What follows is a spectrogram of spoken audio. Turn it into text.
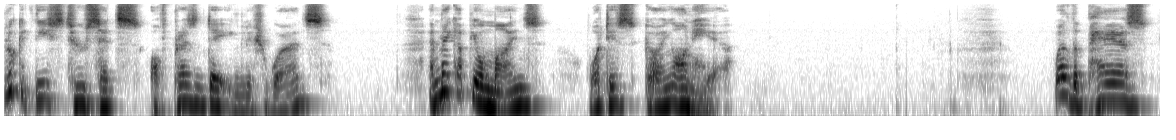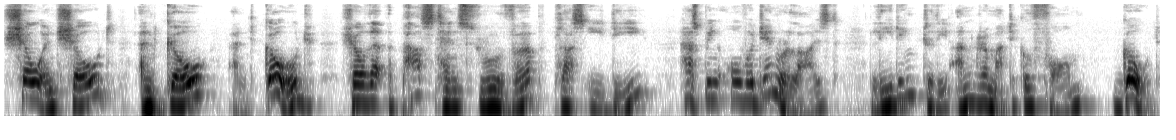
Look at these two sets of present-day English words and make up your minds what is going on here? Well, the pairs show and showed and go and goed show that the past tense rule verb plus ed has been overgeneralized, leading to the ungrammatical form goed.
